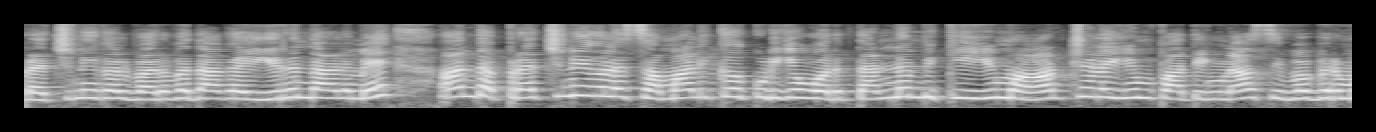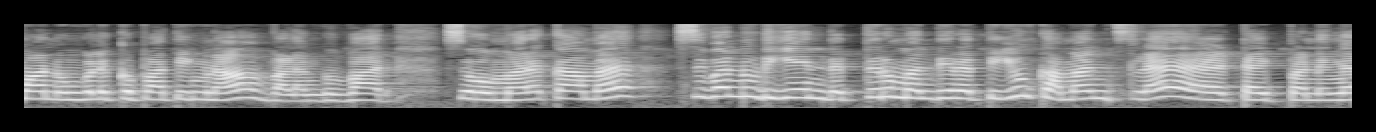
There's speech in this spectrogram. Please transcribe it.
பிரச்சனைகள் வருவதாக இருந்தாலுமே அந்த பிரச்சனைகளை சமாளிக்கக்கூடிய ஒரு தன்னம்பிக்கையும் ஆற்றலையும் பார்த்தீங்கன்னா சிவபெருமான் உங்களுக்கு பார்த்தீங்கன்னா வழங்குவார். ஸோ மறக்காமல் சிவனுடைய இந்த திருமந்திரத்தையும் கமெண்ட்ஸில் டைப் பண்ணுங்க.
